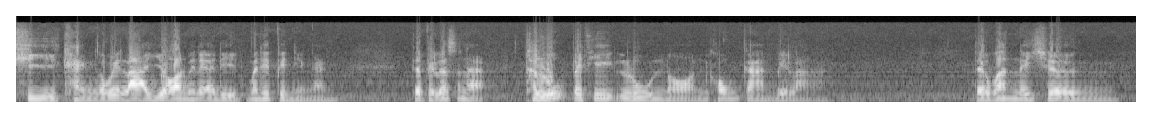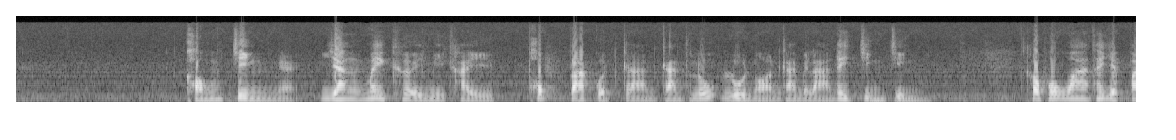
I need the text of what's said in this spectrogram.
ขี่แข่งกับเวลาย้อนไปในอดีตไม่ได้เป็นอย่างนั้น แต่เป็นลักษณะทะลุไปที่รูหนอนของการเวลา แต่ว่าในเชิงของจริงเนี่ยยังไม่เคยมีใครพบปรากฏการณ์การทะลุรูหนอนการเวลาได้จริง ๆ เขาพบว่าถ้าจะไป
